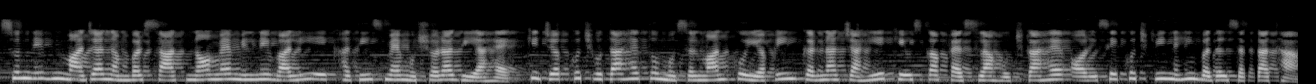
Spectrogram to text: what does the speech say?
سن ابن ماجہ نمبر سات نو میں ملنے والی ایک حدیث میں مشورہ دیا ہے کہ جب کچھ ہوتا ہے تو مسلمان کو یقین کرنا چاہیے کہ اس کا فیصلہ ہو چکا ہے اور اسے کچھ بھی نہیں بدل سکتا تھا۔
